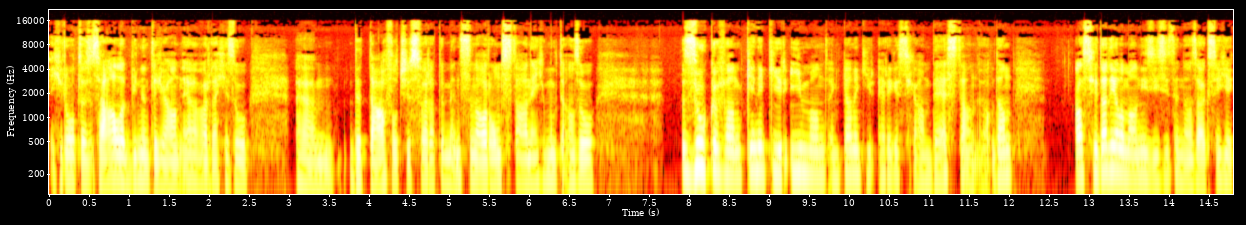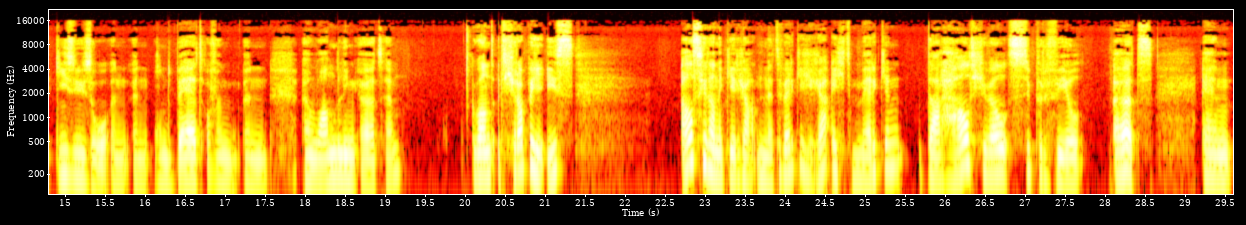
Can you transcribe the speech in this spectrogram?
grote zalen binnen te gaan, waar dat je zo um, de tafeltjes waar dat de mensen al rondstaan. En je moet dan zo zoeken van, ken ik hier iemand en kan ik hier ergens gaan bijstaan? Wel, dan, als je dat helemaal niet ziet zitten, dan zou ik zeggen, kies u zo een, een ontbijt of een, een, een wandeling uit. Hè? Want het grappige is, als je dan een keer gaat netwerken, je gaat echt merken, daar haalt je wel superveel uit. En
